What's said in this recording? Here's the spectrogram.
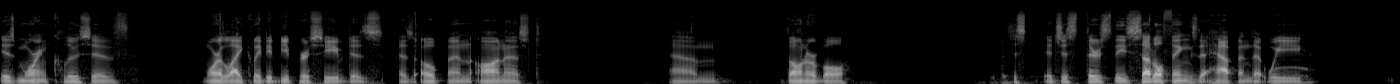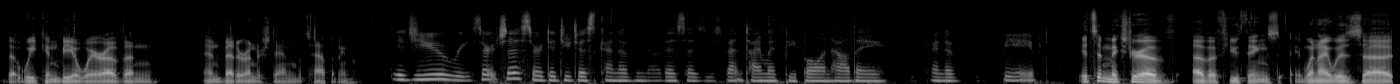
is more inclusive, more likely to be perceived as as open, honest, um, vulnerable. Just it just there's these subtle things that happen that we that we can be aware of and and better understand what's happening. Did you research this or did you just kind of notice as you spent time with people and how they kind of behaved? It's a mixture of of a few things. When I was uh,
